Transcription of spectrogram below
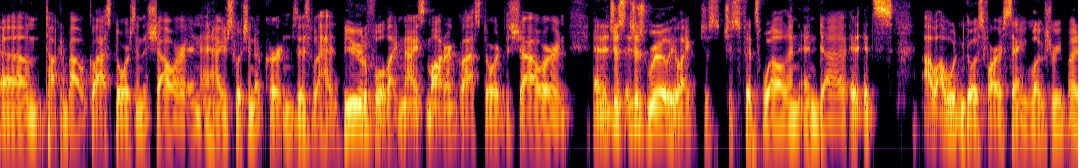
um talking about glass doors in the shower and, and how you're switching up curtains. This had beautiful like nice modern glass door to the shower and and it just it just really like just just fits well and and uh it, it's I, I wouldn't go as far as saying luxury but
